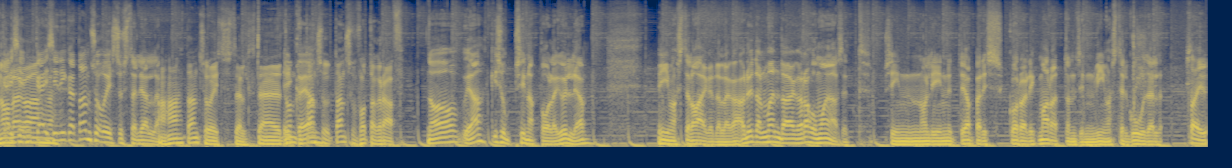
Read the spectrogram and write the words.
No käisin väga-, käisin ikka tantsuvõistlustel jälle. ahah, tantsuvõistlustel, tuntud tantsu, tantsufotograaf. nojah, kisub sinnapoole küll jah, viimastel aegadel, aga nüüd on mõnda aega rahu majas, et siin oli nüüd jah, päris korralik maraton siin viimastel kuudel. sai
